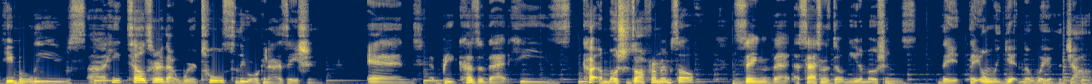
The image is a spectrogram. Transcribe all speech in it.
He believes, uh, he tells her that we're tools to the organization. And because of that, he's cut emotions off from himself, saying that assassins don't need emotions they they only get in the way of the job.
